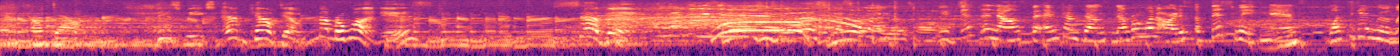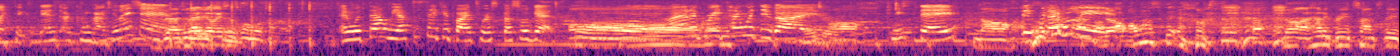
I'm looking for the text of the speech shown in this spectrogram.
M countdown. This week's M Countdown number one is seven. We've just announced the M Countdown's number one artist of this week, mm-hmm. and once again, we would like to extend our congratulations. Congratulations one more time. And with that, we have to say goodbye to our special guest. Aww. I had a great time with you guys. Aw, Can you stay? no. Stay for next week. I, I want to stay. no, I had a great time today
